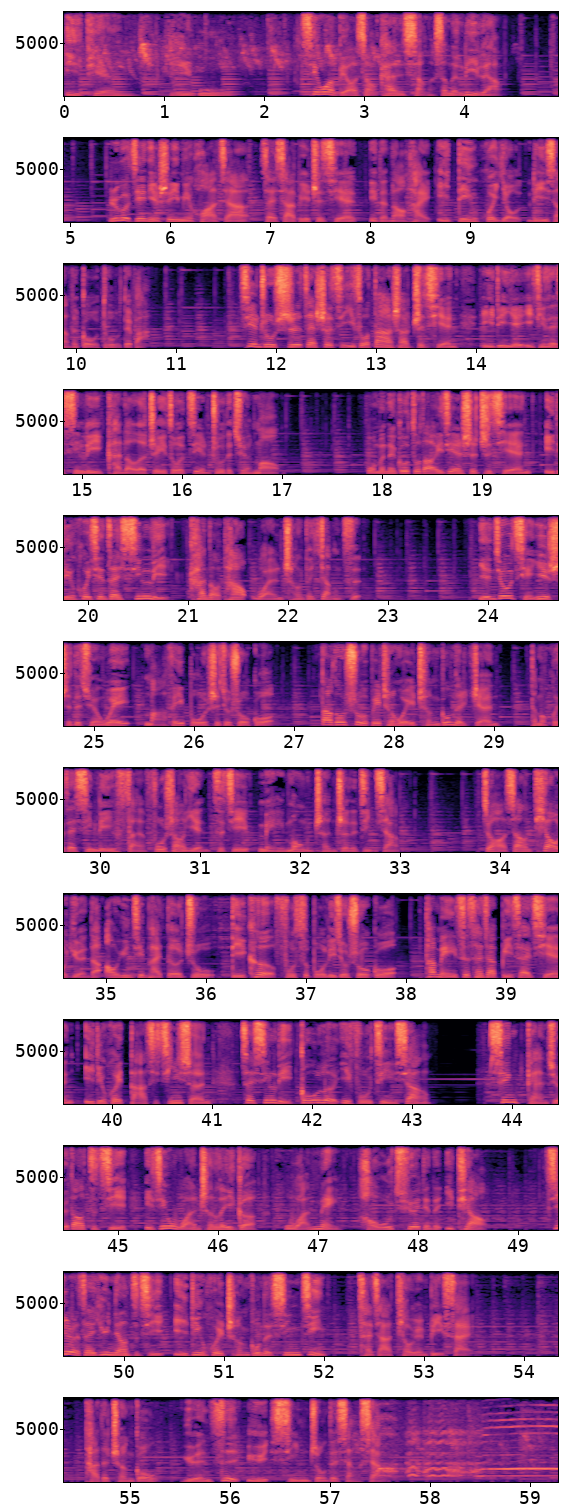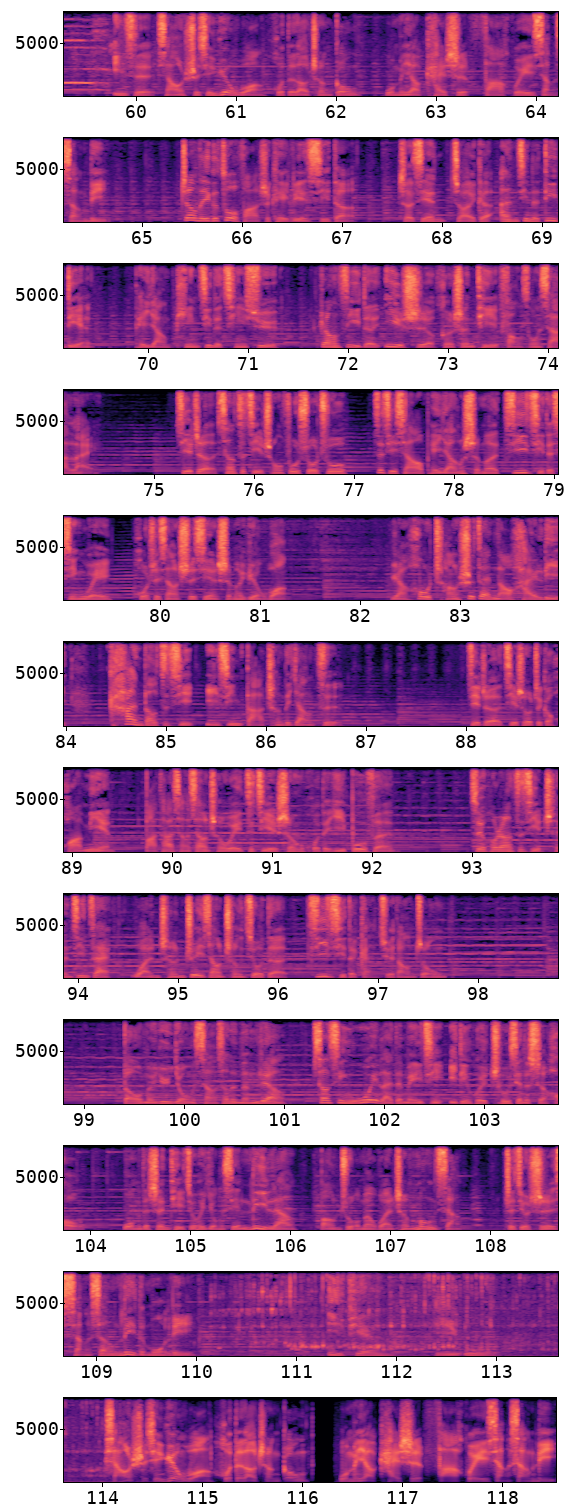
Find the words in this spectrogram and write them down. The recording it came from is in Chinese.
一天一物，千万不要小看想象的力量。如果今天你是一名画家，在下笔之前，你的脑海一定会有理想的构图，对吧？建筑师在设计一座大厦之前，一定也已经在心里看到了这一座建筑的全貌。我们能够做到一件事之前，一定会先在心里看到它完成的样子。研究潜意识的权威马菲博士就说过，大多数被称为成功的人，他们会在心里反复上演自己美梦成真的景象。就好像跳远的奥运金牌得主迪克·福斯伯利就说过，他每一次参加比赛前，一定会打起精神，在心里勾勒一幅景象，先感觉到自己已经完成了一个完美、毫无缺点的一跳，接着再酝酿自己一定会成功的心境，参加跳远比赛。他的成功源自于心中的想象，因此，想要实现愿望或得到成功。我们要开始发挥想象力，这样的一个做法是可以练习的。首先，找一个安静的地点，培养平静的情绪，让自己的意识和身体放松下来。接着，向自己重复说出自己想要培养什么积极的行为，或是想实现什么愿望。然后，尝试在脑海里看到自己已经达成的样子。接着，接受这个画面。把它想象成为自己生活的一部分，最后让自己沉浸在完成这项成就的积极的感觉当中。当我们运用想象的能量，相信未来的美景一定会出现的时候，我们的身体就会涌现力量，帮助我们完成梦想。这就是想象力的魔力。一天一物，想要实现愿望或得到成功，我们要开始发挥想象力。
